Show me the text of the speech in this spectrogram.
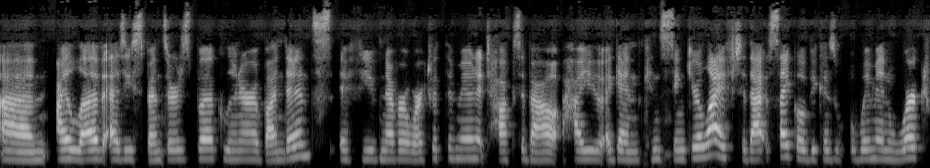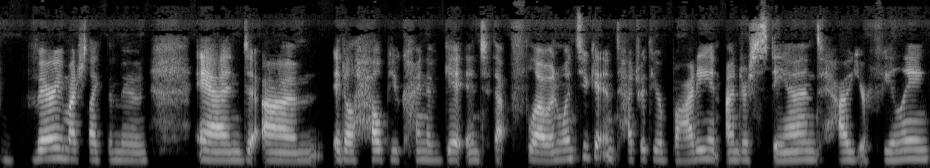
Um, I love Ezzie Spencer's book, Lunar Abundance. If you've never worked with the moon, it talks about how you, again, can sync your life to that cycle because women work very much like the moon and um, it'll help you kind of get into that flow. And once you get in touch with your body and understand how you're feeling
